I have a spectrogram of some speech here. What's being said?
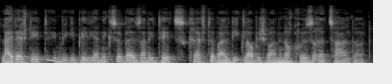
leider steht in Wikipedia nichts über Sanitätskräfte, weil die, glaube ich, waren eine noch größere Zahl dort.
